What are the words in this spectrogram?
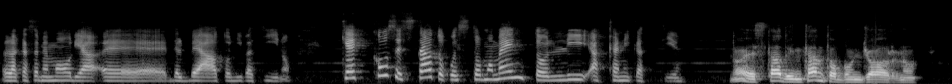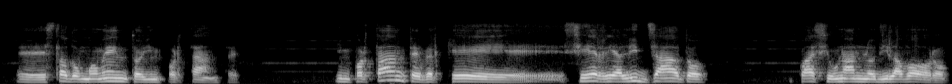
alla Casa Memoria eh, del Beato Livatino, che cosa è stato questo momento lì a Canicattì? No, è stato intanto buongiorno, è stato un momento importante, importante perché si è realizzato quasi un anno di lavoro,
